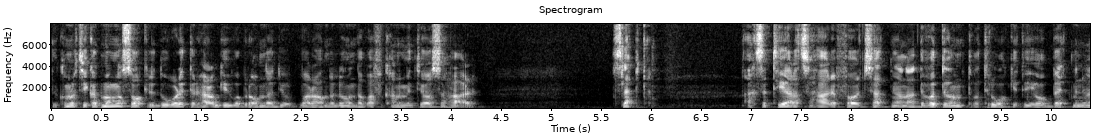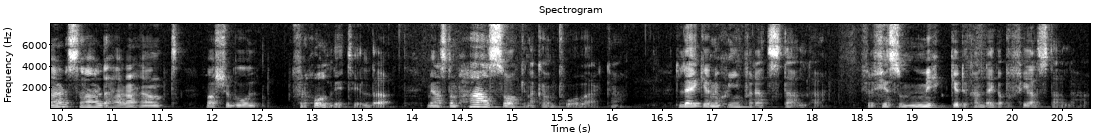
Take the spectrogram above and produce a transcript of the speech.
Du kommer att tycka att många saker är dåligt i det här. Och gud vad bra om det hade varit annorlunda. Varför kan de inte göra så här? Släpp det. Acceptera att så här är förutsättningarna. Det var dumt, det var tråkigt, det jobbet. jobbigt. Men nu är det så här, det här har hänt. Varsågod, förhåll dig till det. Medan de här sakerna kan påverka. Lägg energin på rätt ställe. För det finns så mycket du kan lägga på fel ställe här.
